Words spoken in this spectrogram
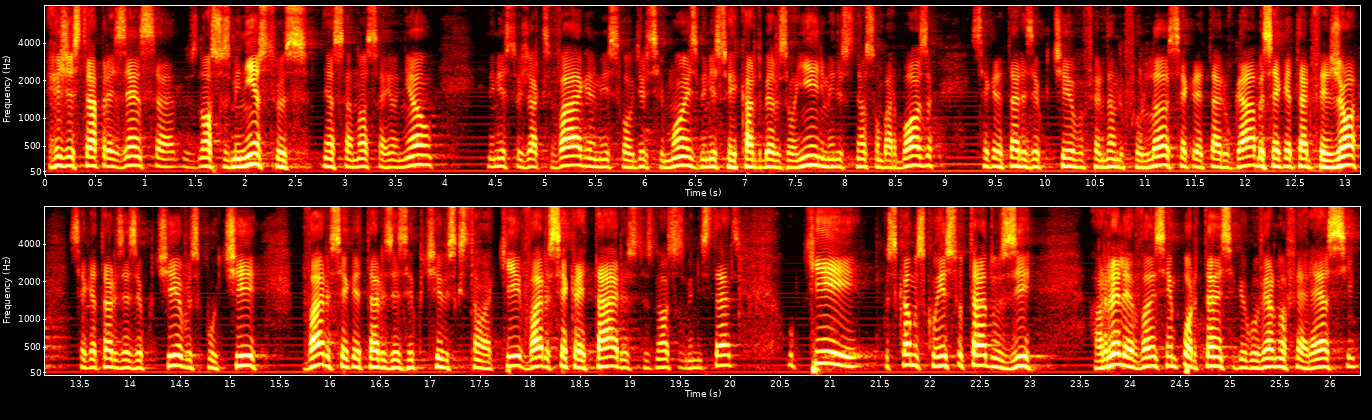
registrar a presença dos nossos ministros nessa nossa reunião ministro Jacques Wagner, ministro Valdir Simões, ministro Ricardo Berzolini, ministro Nelson Barbosa, secretário executivo Fernando Furlan, secretário Gaba, secretário Feijó, secretários executivos, Puti, vários secretários executivos que estão aqui, vários secretários dos nossos ministérios. O que buscamos com isso traduzir a relevância e a importância que o governo oferece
